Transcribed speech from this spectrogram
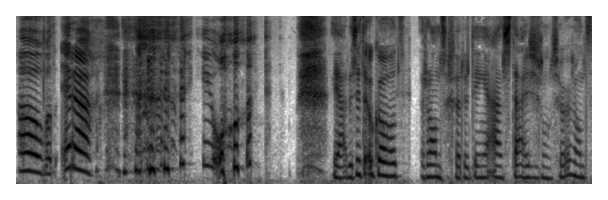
Oh, wat erg. Eeuw. Ja, er zitten ook wel wat ranzigere dingen aan stage soms hoor. Want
